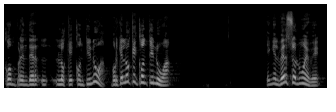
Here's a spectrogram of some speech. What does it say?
comprender lo que continúa, porque lo que continúa en el verso 9,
